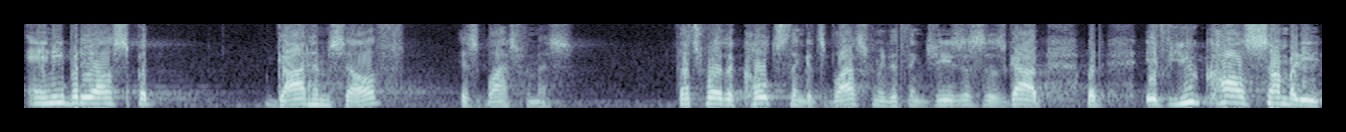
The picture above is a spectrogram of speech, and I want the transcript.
anybody else but God Himself, is blasphemous. That's why the cults think it's blasphemy to think Jesus is God. But if you call somebody,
